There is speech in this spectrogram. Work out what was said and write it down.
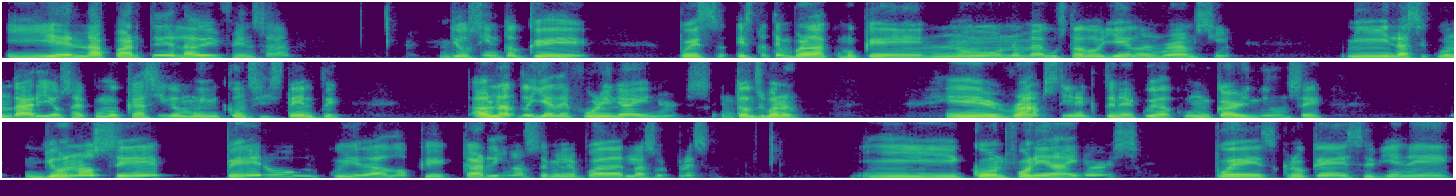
Y en la parte de la defensa, yo siento que, pues, esta temporada como que no, no me ha gustado Jalen Ramsey ni la secundaria, o sea, como que ha sido muy inconsistente. Hablando ya de 49ers, entonces, bueno, eh, Rams tiene que tener cuidado con Cardinals, ¿eh? Yo no sé, pero cuidado que Cardinals también le pueda dar la sorpresa. Y con 49ers, pues creo que se viene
